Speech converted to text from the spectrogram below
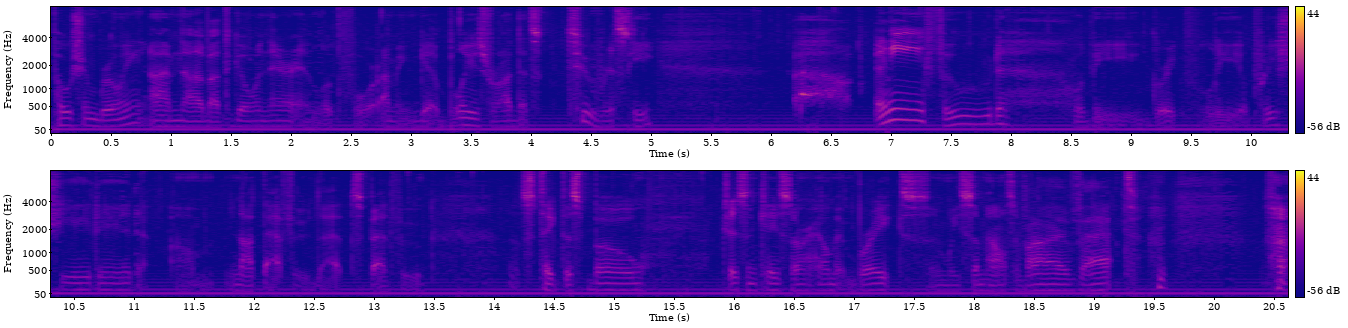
potion brewing. I'm not about to go in there and look for, I mean, get a blaze rod. That's too risky. Uh, any food would be gratefully appreciated. Um, not that food, that's bad food. Let's take this bow, just in case our helmet breaks and we somehow survive that.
